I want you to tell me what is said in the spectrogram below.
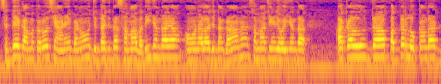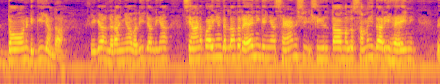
ਸਿੱਧੇ ਕੰਮ ਕਰੋ, ਸਿਆਣੇ ਬਣੋ, ਜਿੱਦਾਂ ਜਿੱਦਾਂ ਸਮਾਂ ਵਧੀ ਜਾਂਦਾ ਆ, ਆਉਣ ਵਾਲਾ ਜਿੱਦਾਂ ਗਾਂ ਨਾ ਸਮਾਂ ਚੇਂਜ ਹੋਈ ਜਾਂਦਾ। ਅਕਲ ਦਾ ਪੱਧਰ ਲੋਕਾਂ ਦਾ ਡਾਊਨ ਡਿੱਗੀ ਜਾਂਦਾ। ਠੀਕ ਆ, ਲੜਾਈਆਂ ਵਧੀ ਜਾਂਦੀਆਂ। ਸਿਆਣਪ ਵਾਲੀਆਂ ਗੱਲਾਂ ਤਾਂ ਰਹਿ ਨਹੀਂ ਗਈਆਂ ਸਹਿਣਸ਼ੀਲਤਾ ਮਤਲਬ ਸਮਝਦਾਰੀ ਹੈ ਹੀ ਨਹੀਂ। ਵੀ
